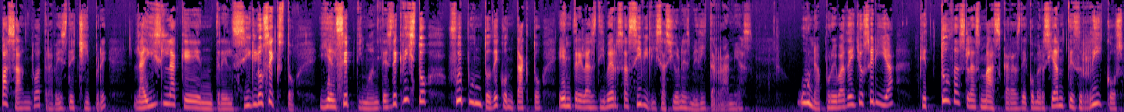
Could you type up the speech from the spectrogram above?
pasando a través de Chipre, la isla que entre el siglo VI y el VII a.C. fue punto de contacto entre las diversas civilizaciones mediterráneas. Una prueba de ello sería que todas las máscaras de comerciantes ricos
